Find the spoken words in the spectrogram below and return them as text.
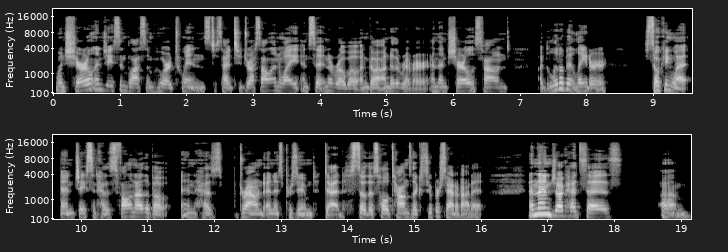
when Cheryl and Jason Blossom, who are twins, decide to dress all in white and sit in a rowboat and go out under the river. And then Cheryl is found a little bit later soaking wet, and Jason has fallen out of the boat and has drowned and is presumed dead. So this whole town's like super sad about it. And then Jughead says, um,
